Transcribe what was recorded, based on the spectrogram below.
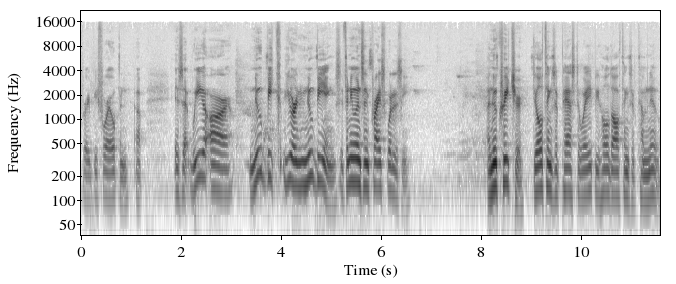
for, before I open up, is that we are new, be- you are new beings. If anyone's in Christ, what is he? A new creature. The old things have passed away. Behold, all things have come new.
